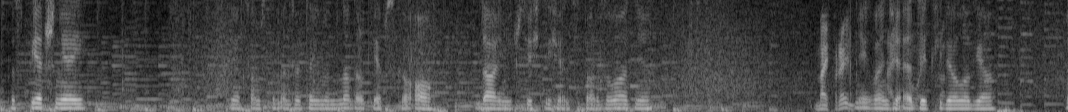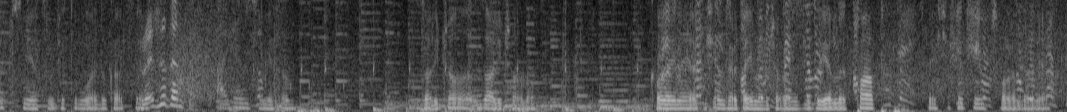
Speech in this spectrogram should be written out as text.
było bezpieczniej. Jak tam z tym entertainment? Nadal kiepsko. O! Dali mi 30 tysięcy, bardzo ładnie. Niech będzie edyk, ideologia. Ups, nie, tu gdzie tu była edukacja. Co mnie tam? Zaliczone, zaliczone. Kolejny jakiś entertainment, trzeba zbudujemy pub. Zmieści się tu? Holender nie.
